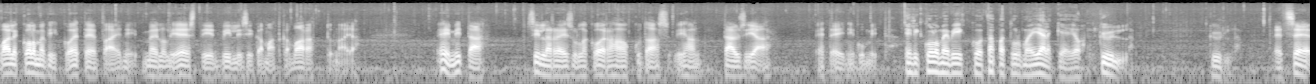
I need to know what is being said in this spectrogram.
vaille kolme viikkoa eteenpäin, niin meillä oli Eestiin villisikamatka varattuna. Ja ei mitään. Sillä reisulla koira haukku taas ihan täysiä, et ei niinku mitään. Eli kolme viikkoa tapaturman jälkeen jo? Kyllä, kyllä. Et se,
